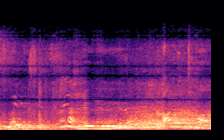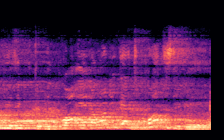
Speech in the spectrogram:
be quiet to listen my music. No, I don't do my music to be quiet. I want you guys to participate.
